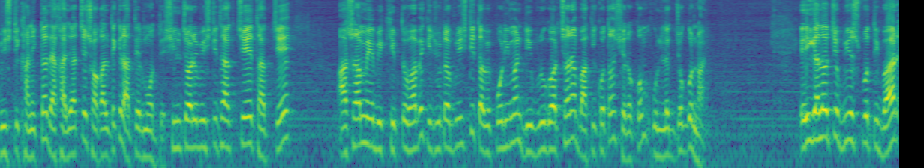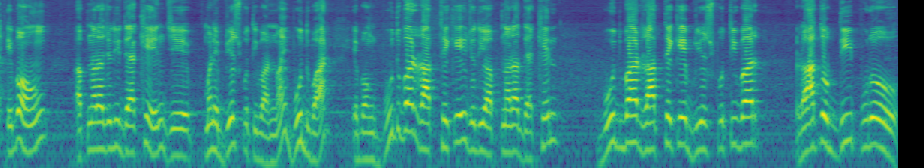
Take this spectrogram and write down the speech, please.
বৃষ্টি খানিকটা দেখা যাচ্ছে সকাল থেকে রাতের মধ্যে। শিলচরে বৃষ্টি থাকছে থাকছে। আসামে বিক্ষিপ্তভাবে কিছুটা বৃষ্টি, তবে পরিমাণ ডিব্রুগড় ছাড়া বাকি কোথাও সেরকম উল্লেখযোগ্য নয়। এই গেল হচ্ছে বৃহস্পতিবার এবং আপনারা যদি দেখেন যে মানে বৃহস্পতিবার নয়, বুধবার, এবং বুধবার রাত থেকে যদি আপনারা দেখেন, বুধবার রাত থেকে বৃহস্পতিবার রাত অবধি পুরো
